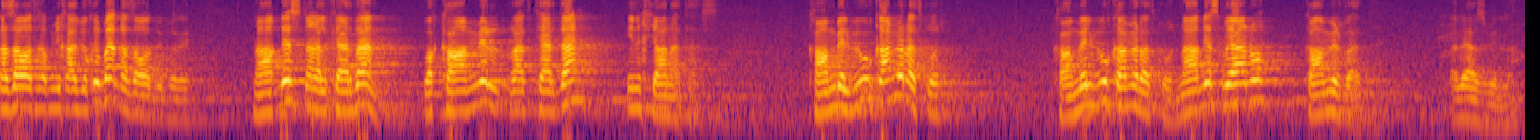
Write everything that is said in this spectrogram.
قضاوت می‌خواد بکنه باید قضاوت بکنه. ناقص نقل کردن و کامل رد کردن این خیانت است. کامل بگو کامل رد کن. کامل بگو کامل رد کن. ناقص بیانو کامل رد. علیه بالله.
